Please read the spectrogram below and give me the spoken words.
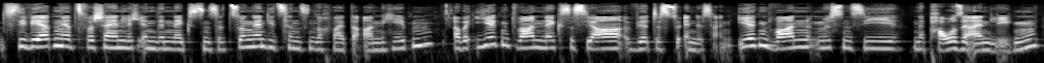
Sie werden jetzt wahrscheinlich in den nächsten Sitzungen die Zinsen noch weiter anheben, aber irgendwann nächstes Jahr wird es zu Ende sein. Irgendwann müssen Sie eine Pause einlegen,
